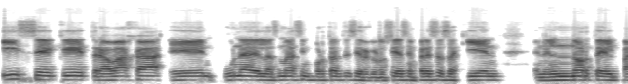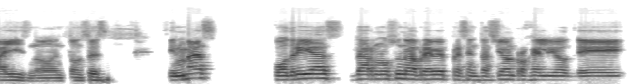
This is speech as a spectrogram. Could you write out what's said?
y sé que trabaja en una de las más importantes y reconocidas empresas aquí en, en el norte del país, ¿no? Entonces, sin más, ¿podrías darnos una breve presentación, Rogelio, de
